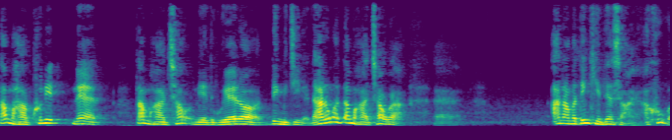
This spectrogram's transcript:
တမဟာခုနှစ်နဲ့တမဟာ6နေတကွဲတော့တိတ်မကြည့်နဲ့ဒါတော့မှတမဟာ6ကအဲအာနာမတင်ခင်တဲ့ဆိုင်အခုက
